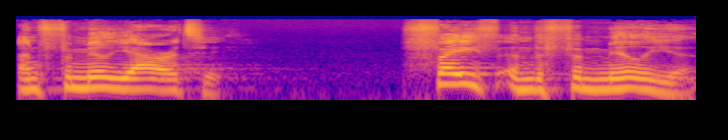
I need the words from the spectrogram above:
and familiarity. Faith and the familiar.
